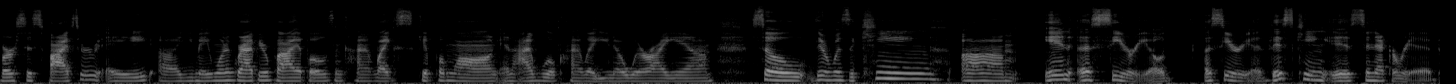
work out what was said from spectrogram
verses 5 through 8. Uh, you may want to grab your Bibles and kind of like skip along, and I will kind of let you know where I am. So, there was a king um, in Assyria. Assyria. This king is Sennacherib.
